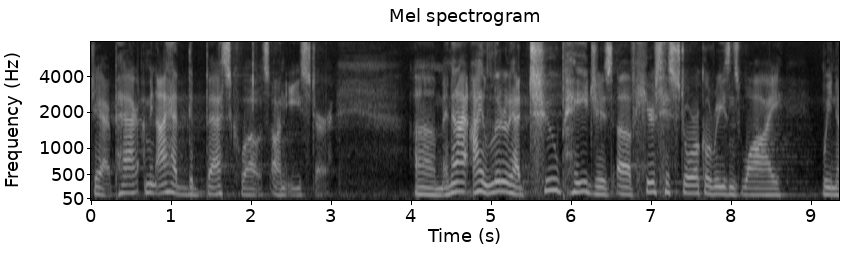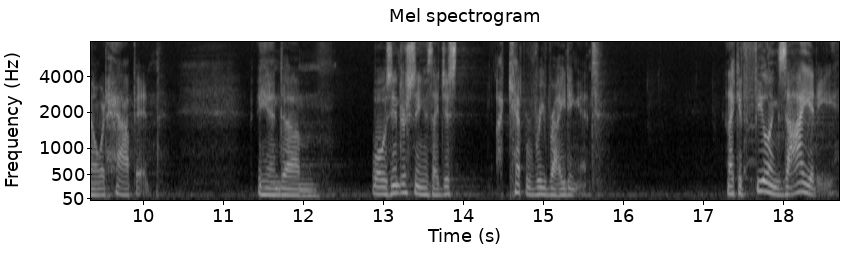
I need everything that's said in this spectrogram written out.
J.I. Pack. I mean, I had the best quotes on Easter. Um, and then I, I literally had two pages of here's historical reasons why we know it happened. And um, what was interesting is I just, I kept rewriting it. And I could feel anxiety,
